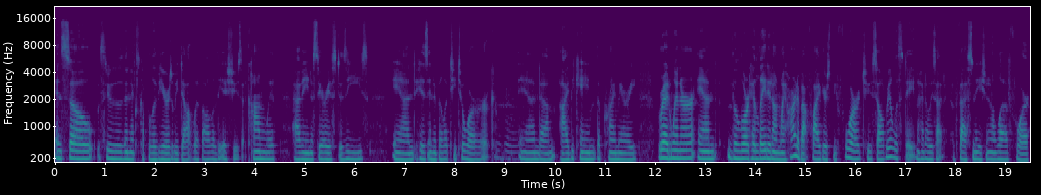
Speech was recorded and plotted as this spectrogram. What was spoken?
And so, through the next couple of years, we dealt with all of the issues that come with having a serious disease and his inability to work. Mm-hmm. And um, I became the primary breadwinner. And the Lord had laid it on my heart about five years before to sell real estate. And I had always had a fascination and a love for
